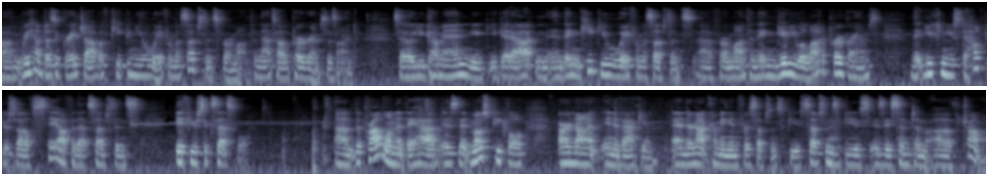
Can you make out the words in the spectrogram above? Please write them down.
um, rehab does a great job of keeping you away from a substance for a month, and that's how the program's designed. So you come in, you, you get out, and, and they can keep you away from a substance uh, for a month, and they can give you a lot of programs that you can use to help yourself stay off of that substance if you're successful. Um, the problem that they have is that most people are not in a vacuum and they're not coming in for substance abuse. Substance abuse is a symptom of trauma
